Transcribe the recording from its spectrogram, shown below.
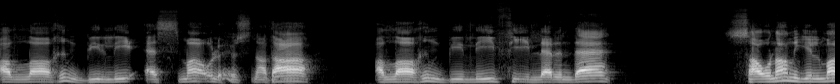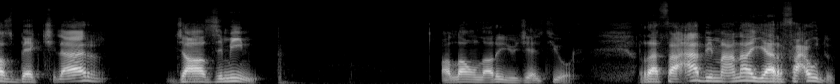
Allah'ın birliği Esmaül Hüsna'da, Allah'ın birliği fiillerinde savunan Yılmaz bekçiler cazimin. Allah onları yüceltiyor. Refa'a bir mana yerfa'udur.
